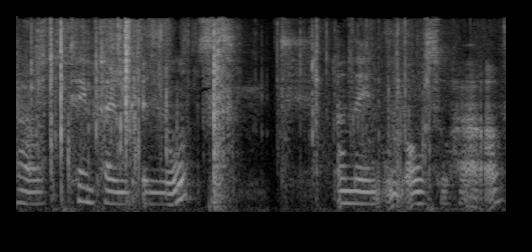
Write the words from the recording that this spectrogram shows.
have 10 pound in notes. And then we also have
